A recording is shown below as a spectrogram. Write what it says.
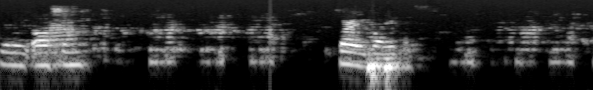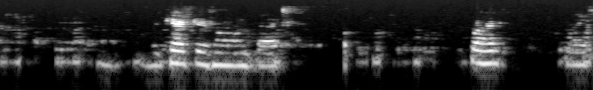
really awesome. Sorry, buddy. The characters on back. Front, nice.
